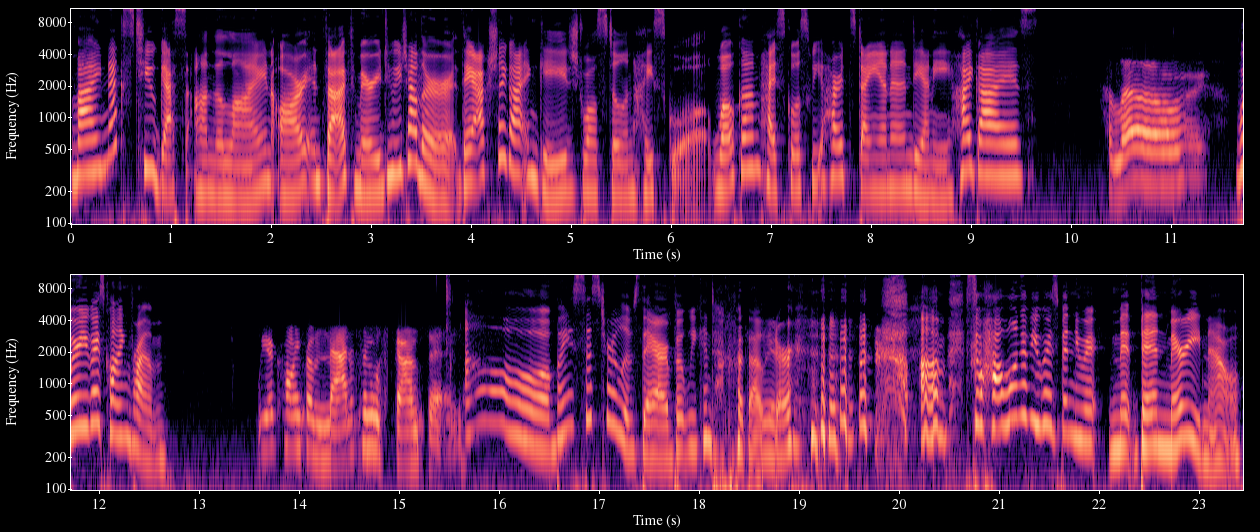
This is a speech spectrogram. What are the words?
My next two guests on the line are, in fact, married to each other. They actually got engaged while still in high school. Welcome, high school sweethearts, Diana and Danny. Hi, guys. Hello. Hi. Where are you guys calling from? We are calling from Madison, Wisconsin. Oh, my sister lives there, but we can talk about that later. um, so, how long have you guys been been married now?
